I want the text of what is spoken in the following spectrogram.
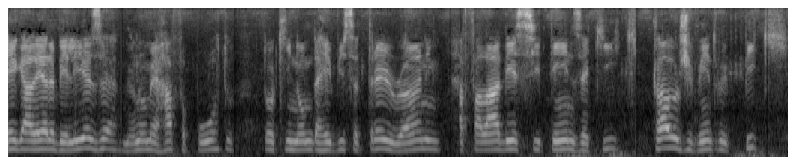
aí galera, beleza? Meu nome é Rafa Porto, tô aqui em nome da revista Trail Running a falar desse tênis aqui, Cloud Ventro Peak,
